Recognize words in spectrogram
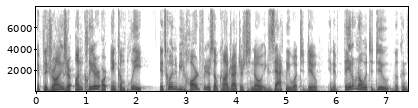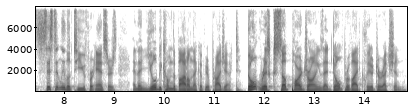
If the drawings are unclear or incomplete, it's going to be hard for your subcontractors to know exactly what to do. And if they don't know what to do, they'll consistently look to you for answers, and then you'll become the bottleneck of your project. Don't risk subpar drawings that don't provide clear direction.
